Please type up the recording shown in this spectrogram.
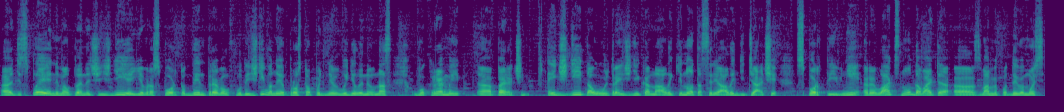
Display, Animal Planet HD, Євроспорт 1, Travel Food HD. Вони просто виділені у нас в окремий перечень. HD та Ультра HD канали, кіно та серіали, дитячі, спортивні, релакс. Ну, давайте е, з вами подивимось.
